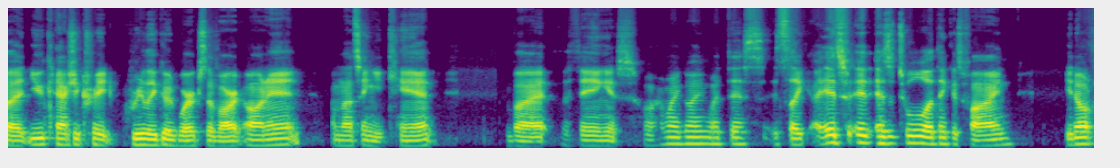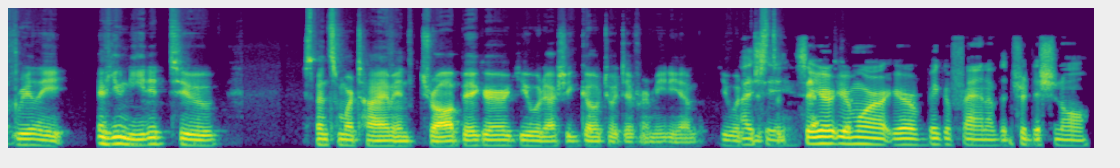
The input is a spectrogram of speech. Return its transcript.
but you can actually create really good works of art on it. I'm not saying you can't, but the thing is, where am I going with this? It's like it's it, as a tool. I think it's fine. You don't really, if you needed to spend some more time and draw bigger, you would actually go to a different medium. You would. i just see so you're you're more you're a bigger fan of the traditional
